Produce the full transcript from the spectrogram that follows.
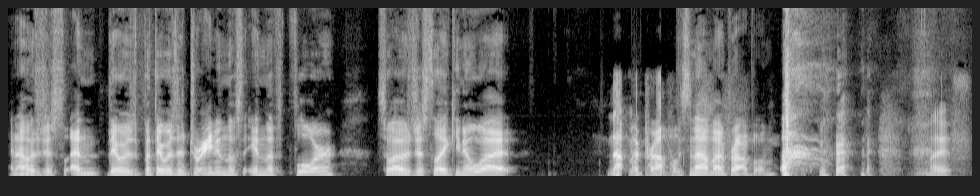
and I was just and there was but there was a drain in the in the floor, so I was just like, you know what, Not my problem. it's not my problem. Nice.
